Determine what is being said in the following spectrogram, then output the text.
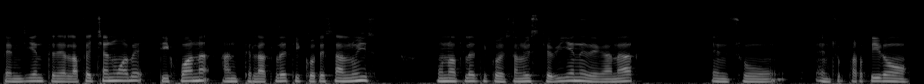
pendiente de la fecha 9. Tijuana ante el Atlético de San Luis. Un Atlético de San Luis que viene de ganar en su, en su partido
